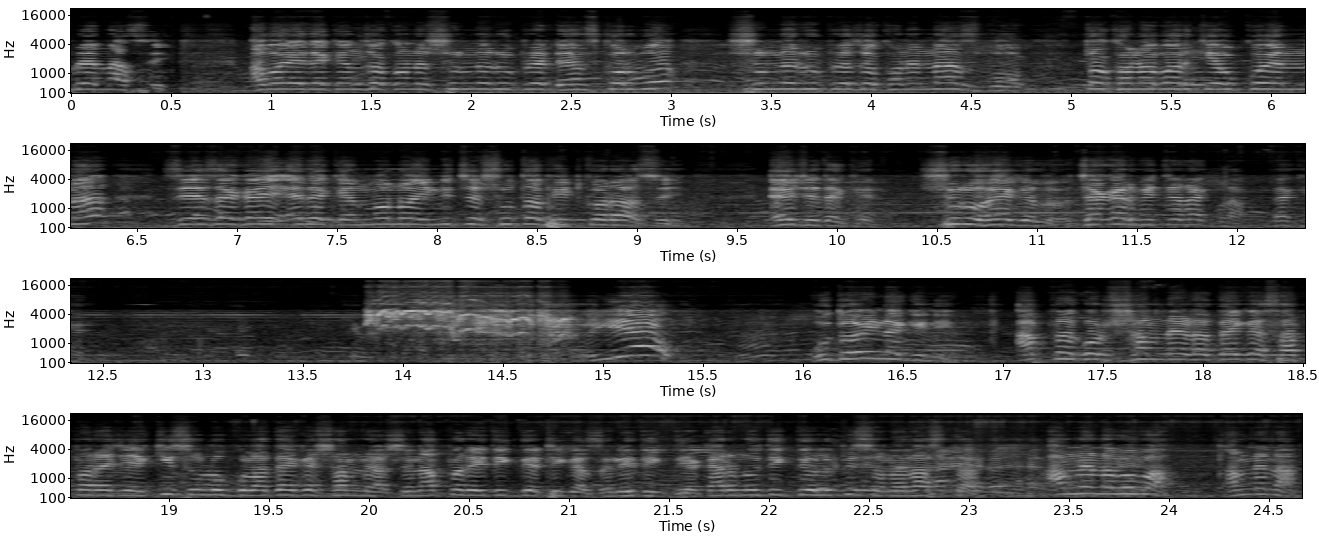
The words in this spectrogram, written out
উপরে নাচে। আবার এই দেখেন যখন শূন্যের উপরে ড্যান্স করব শূন্যের উপরে যখন নাচবো তখন আবার কেউ কেন না যে জায়গায় এ দেখেন মনে হয় নিচে সুতা ফিট করা আছে। এই যে দেখেন শুরু হয়ে গেল জায়গার ভিতরে রাখলাম দেখেন। উদয় নাকিনি আপনার ঘর সামনে একটা আছে, আপনারা যে কিছু লোকগুলা দেখে সামনে আসেন আপনার এই দিক দিয়ে ঠিক আছেন এই দিক দিয়ে। কারণ ওই দিক দিয়ে হলো পিছনে রাস্তা। আমনে না বাবা আমনে না।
